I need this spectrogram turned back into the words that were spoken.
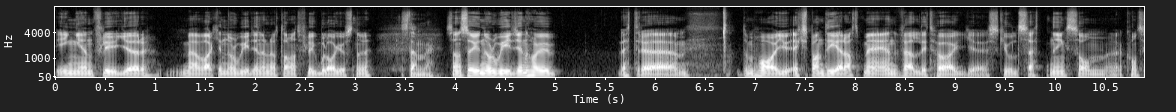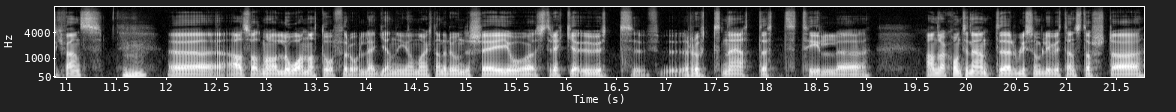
ingen flyger med varken Norwegian eller något annat flygbolag just nu. Stämmer. Sen så är ju Norwegian har ju, vet du, de har ju expanderat med en väldigt hög eh, skuldsättning som konsekvens. Mm. Uh, alltså att man har lånat då för att lägga nya marknader under sig och sträcka ut ruttnätet till uh, andra kontinenter, liksom blivit den största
